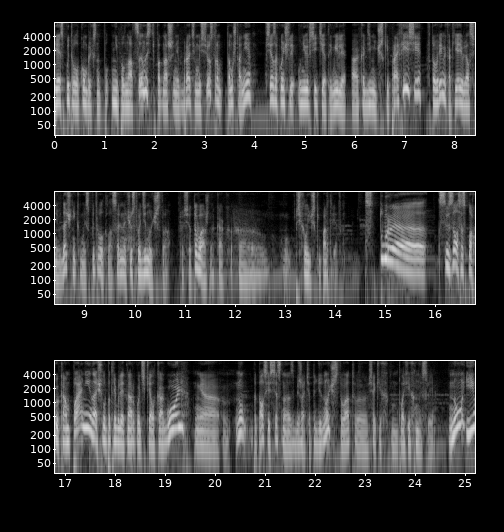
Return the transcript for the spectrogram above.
Я испытывал комплекс непол- неполноценности по отношению к братьям и сестрам, потому что они все закончили университет, имели академические профессии, в то время как я являлся неудачником и испытывал колоссальное чувство одиночества. То есть это важно, как э, психологический портрет. Стура связался с плохой компанией, начал употреблять наркотики и алкоголь. Э, ну, пытался, естественно, сбежать от одиночества, от э, всяких плохих мыслей. Ну и,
